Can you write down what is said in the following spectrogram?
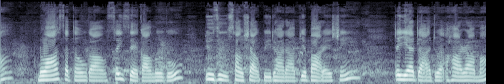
100နွား73ကောင်စိတ်10ကောင်တို့ကို ပြုစုစောင့်ရှောက်ပေးထားတာဖြစ်ပါတယ်ရှင်တရက်တာအတွက်အာဟာရမှာ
